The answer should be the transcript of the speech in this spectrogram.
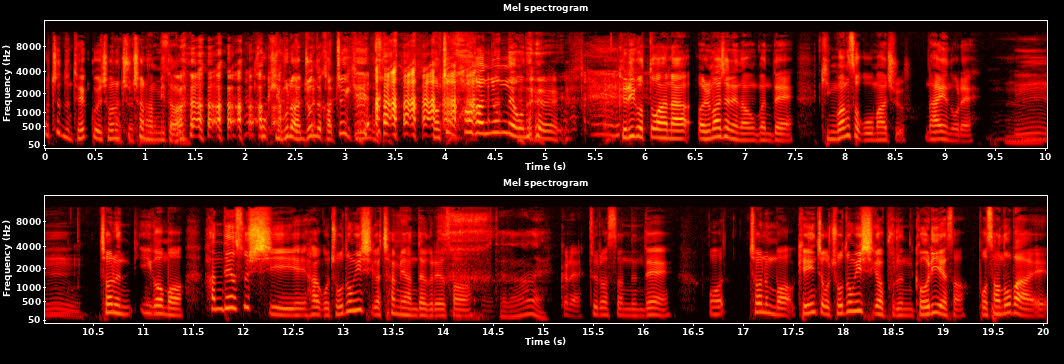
어쨌든 됐고요. 저는 어쨌든 추천합니다. 어 기분 안 좋네. 갑자기 기분 갑자기 화가 안 좋네 오늘. 그리고 또 하나 얼마 전에 나온 건데 김광석 오마주 나의 노래. 음, 음. 저는 이거 뭐 한대수 씨하고 조동희 씨가 참여한다 그래서 대단하네. 그래 들었었는데 어 저는 뭐 개인적으로 조동희 씨가 부른 거리에서 보사노바로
